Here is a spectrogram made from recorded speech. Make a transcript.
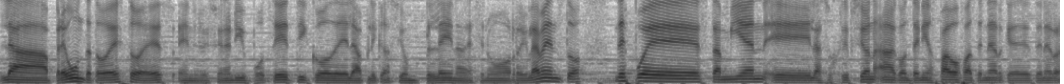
la pregunta. Todo esto es en el escenario hipotético de la aplicación plena de este nuevo reglamento. Después también eh, la suscripción a contenidos pagos va a tener que tener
